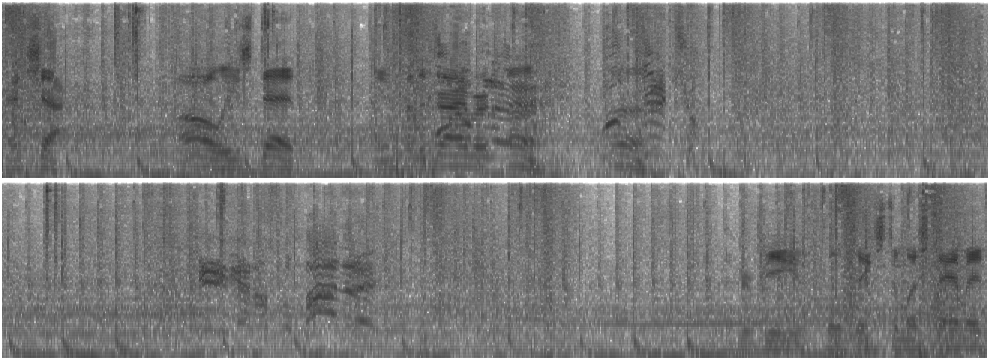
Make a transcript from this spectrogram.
Headshot. Oh, he's dead. Aim for the driver. Uh, if your a su! Your vehicle takes too much damage.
